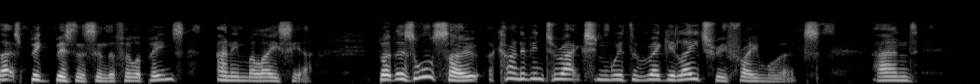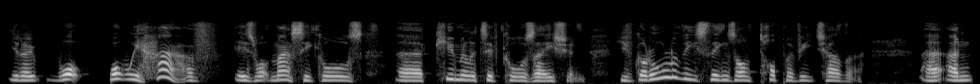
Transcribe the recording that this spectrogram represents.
that's big business in the Philippines and in Malaysia. But there's also a kind of interaction with the regulatory frameworks. And, you know, what what we have is what Massey calls uh, cumulative causation. You've got all of these things on top of each other. Uh, and,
